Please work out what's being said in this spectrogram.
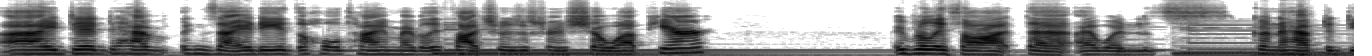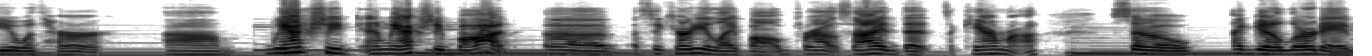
I did have anxiety the whole time. I really thought she was just going to show up here I really thought that I was gonna have to deal with her. Um, we actually and we actually bought a security light bulb for outside that's a camera, so I get alerted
